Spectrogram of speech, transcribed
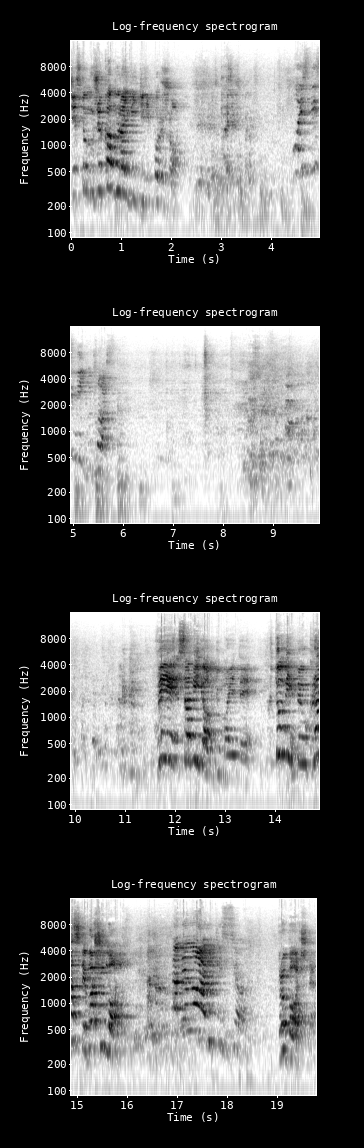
Чисто мужикам у райвідділі поржать. Ось візьміть, будь ласка. Ви самі як думаєте, хто міг би украсти вашу мать? Та не лайтеся. Пробачте,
